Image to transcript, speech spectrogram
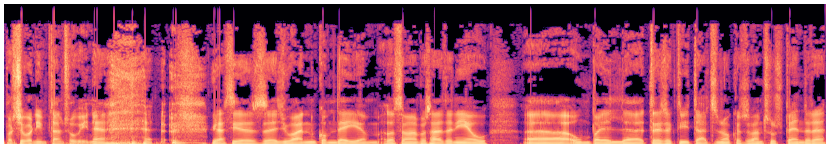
Per això venim tan sovint, eh? Gràcies, eh, Joan. Com dèiem, la setmana passada teníeu eh, un parell de... tres activitats no?, que es van suspendre.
